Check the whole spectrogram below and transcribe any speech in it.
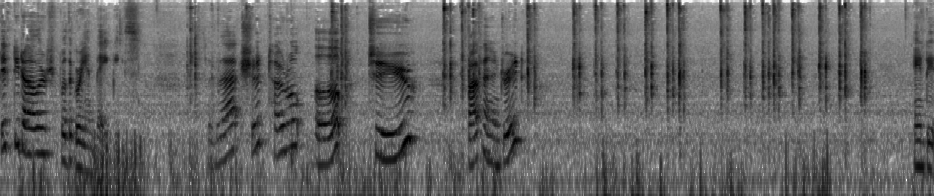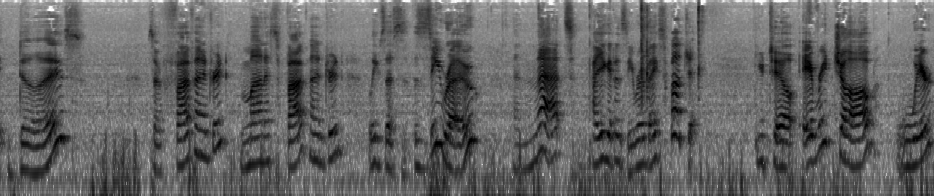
$50 for the grandbabies. So that should total up to 500 and it does. So 500 minus 500 leaves us zero and that's how you get a zero-based budget. You tell every job where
